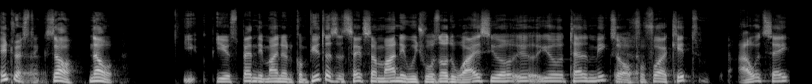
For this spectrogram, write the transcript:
interesting. So now you, you spend the money on computers and save some money, which was not wise. You you, you tell me so for for a kid, I would say.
